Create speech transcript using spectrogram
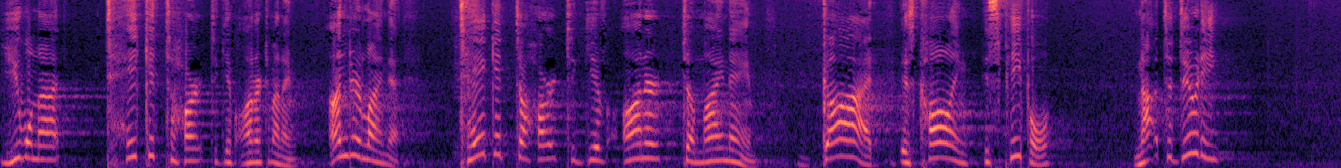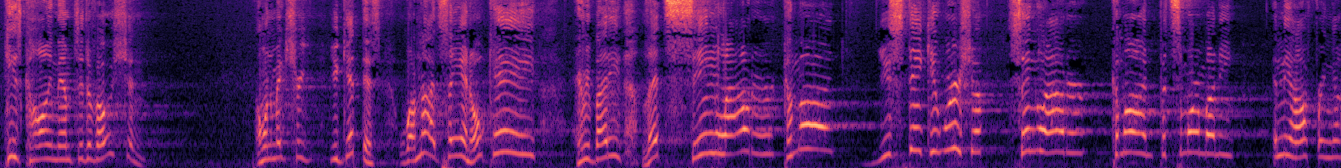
you will not take it to heart to give honor to my name, underline that. Take it to heart to give honor to my name. God is calling his people not to duty, he's calling them to devotion. I want to make sure you get this. Well, I'm not saying, okay, Everybody, let's sing louder. Come on. You stink at worship. Sing louder. Come on. Put some more money in the offering.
